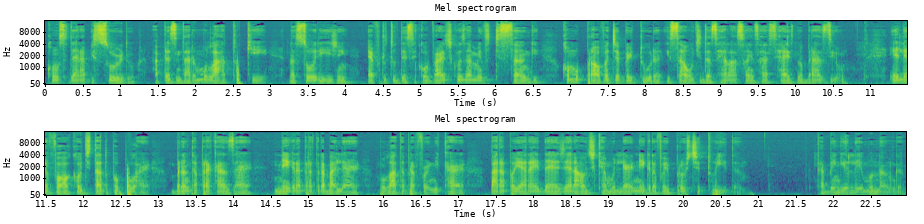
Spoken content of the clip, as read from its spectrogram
considera absurdo apresentar o mulato que, na sua origem, é fruto desse covarde cruzamento de sangue como prova de abertura e saúde das relações raciais no Brasil. Ele evoca o ditado popular: branca para casar, negra para trabalhar, mulata para fornicar, para apoiar a ideia geral de que a mulher negra foi prostituída. Kabengele Munanga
